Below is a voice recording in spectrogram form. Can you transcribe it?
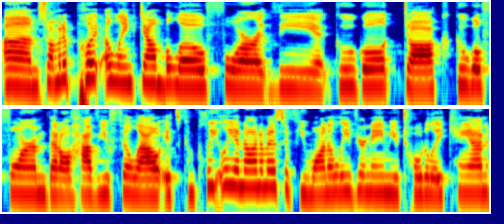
Um, so i'm going to put a link down below for the google doc google form that i'll have you fill out. It's completely anonymous. If you want to leave your name you totally can.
